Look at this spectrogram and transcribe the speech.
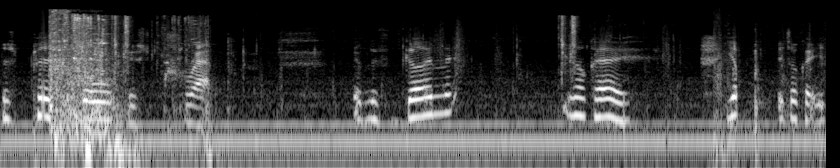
This pistol is crap. And this gun is okay. Yep, it's okay.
